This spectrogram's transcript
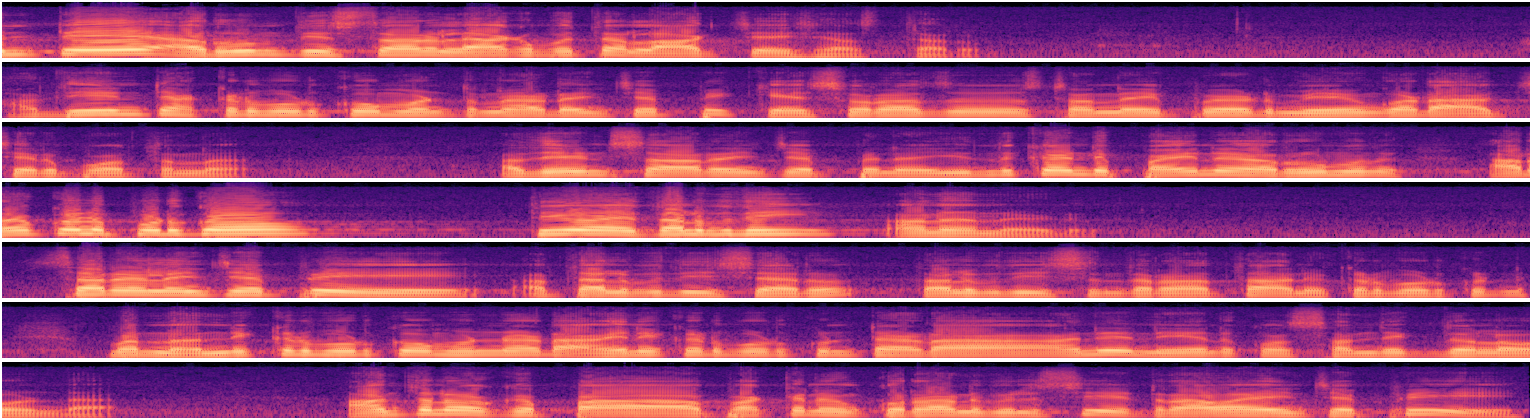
ఉంటే ఆ రూమ్ తీస్తారు లేకపోతే లాక్ చేసేస్తారు. అదేంటి అక్కడ పడుకోమంటున్నాడు అని చెప్పి కేశవరాజు స్టన్ అయిపోయాడు. మేము కూడా ఆశ్చర్యపోతున్నా. అదేంటి సార్ అని చెప్పిన ఎందుకంటే పైన రూమ్ అరవకుండా పడుకో తీవ తలుపుది అని అన్నాడు. సరేలే అని చెప్పి ఆ తలుపు తీశారు. తలుపు తీసిన తర్వాత ఆయన ఇక్కడ పడుకుంటే మరి నన్ను ఇక్కడ పడుకోమన్నాడు? ఆయన ఇక్కడ పడుకుంటాడా అని నేను కొంత సందిగ్ధంలో ఉండా. అంతలో ఒక పక్కన కుర్రాన్ని పిలిచి డ్రావా అని చెప్పి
